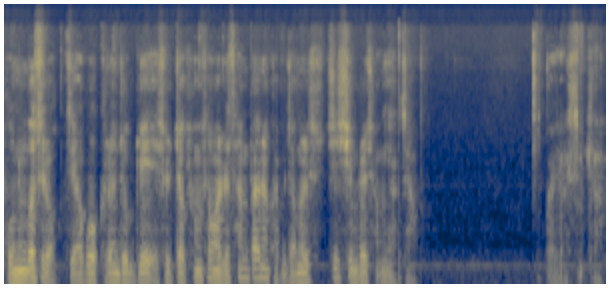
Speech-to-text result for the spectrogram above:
보는 것을 억제하고 그런 종류의 예술적 형성화를 삼가는 감정을 수치심으로 정의하자. 하겠습니다.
